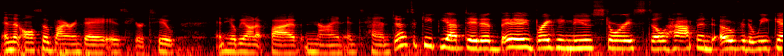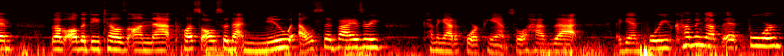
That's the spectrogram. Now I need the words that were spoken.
And then also Byron Day is here too. And he'll be on at 5, 9, and 10 just to keep you updated. Big breaking news stories still happened over the weekend. So I have all the details on that, plus also that new ELSA advisory coming out at 4 p.m. So we'll have that again for you coming up at 4.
